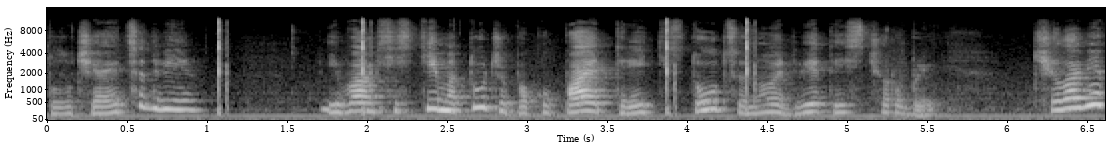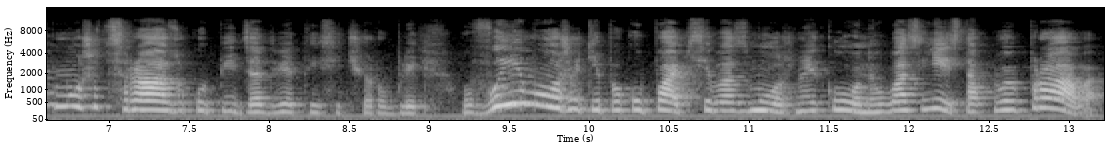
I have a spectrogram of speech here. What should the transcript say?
Получается 2. И вам система тут же покупает третий стол ценой 2000 рублей. Человек может сразу купить за 2000 рублей. Вы можете покупать всевозможные клоны, у вас есть такое право.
